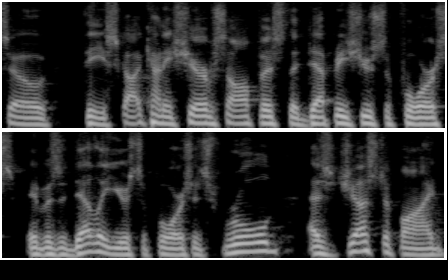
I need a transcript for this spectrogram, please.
So the Scott County Sheriff's Office, the deputy's use of force, it was a deadly use of force. It's ruled as justified,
